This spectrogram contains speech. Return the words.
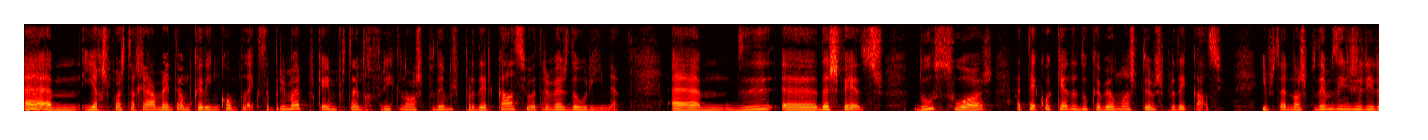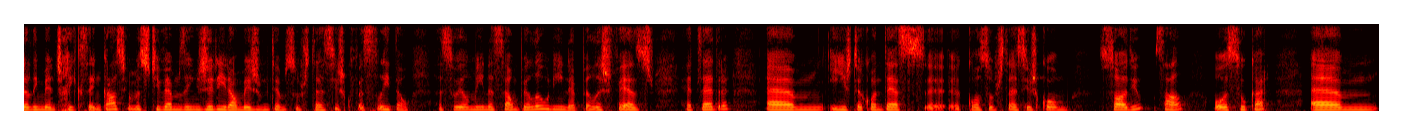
um, e a resposta realmente é um bocadinho complexa. Primeiro porque é importante referir que nós podemos perder cálcio através da urina, um, de, uh, das fezes, do suor, até com a queda do cabelo nós podemos perder cálcio. E portanto nós podemos ingerir alimentos ricos em cálcio, mas se estivermos a ingerir ao mesmo tempo substâncias que facilitam a sua eliminação pela urina, pelas fezes, etc., e isto acontece uh, com substâncias como sódio, sal ou açúcar, um,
